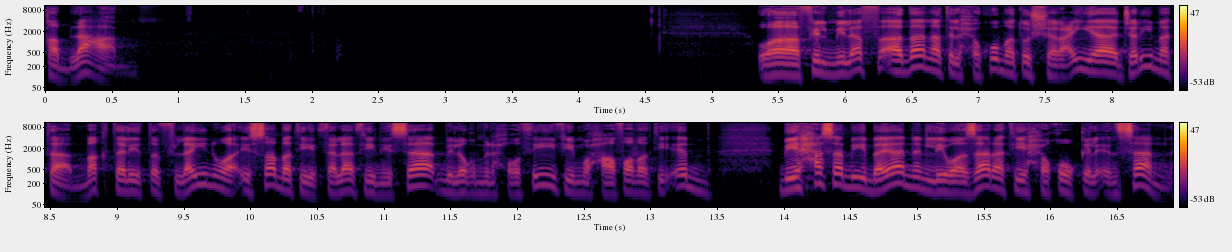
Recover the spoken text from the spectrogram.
قبل عام. وفي الملف أدانت الحكومة الشرعية جريمة مقتل طفلين وإصابة ثلاث نساء بلغم حوثي في محافظة إب بحسب بيان لوزارة حقوق الإنسان.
